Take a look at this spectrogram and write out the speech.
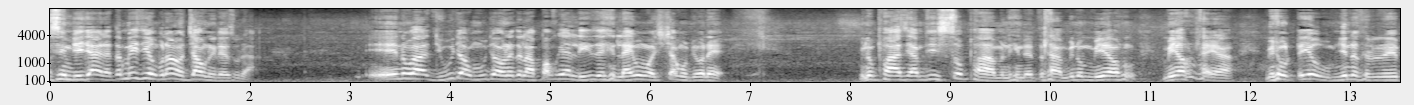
အစဉ်ပြေကြရတယ်တမေးကြီးကဘယ်တော့ကြောက်နေလဲဆိုတာ အင်းတို့ကယူကြောင်မူကြောင်နဲ့တလားပေါက်ကရ40လိုင်းပေါ်မှာရှောက်မပြောနဲ့မင်းတို့ဖာစရာမရှိစွတ်ဖာမနေနဲ့တလားမင်းတို့မင်းအောင်မင်းအောင်နိုင်ရမင်းတို့တရုတ်မျက်နှာဆိုလေး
